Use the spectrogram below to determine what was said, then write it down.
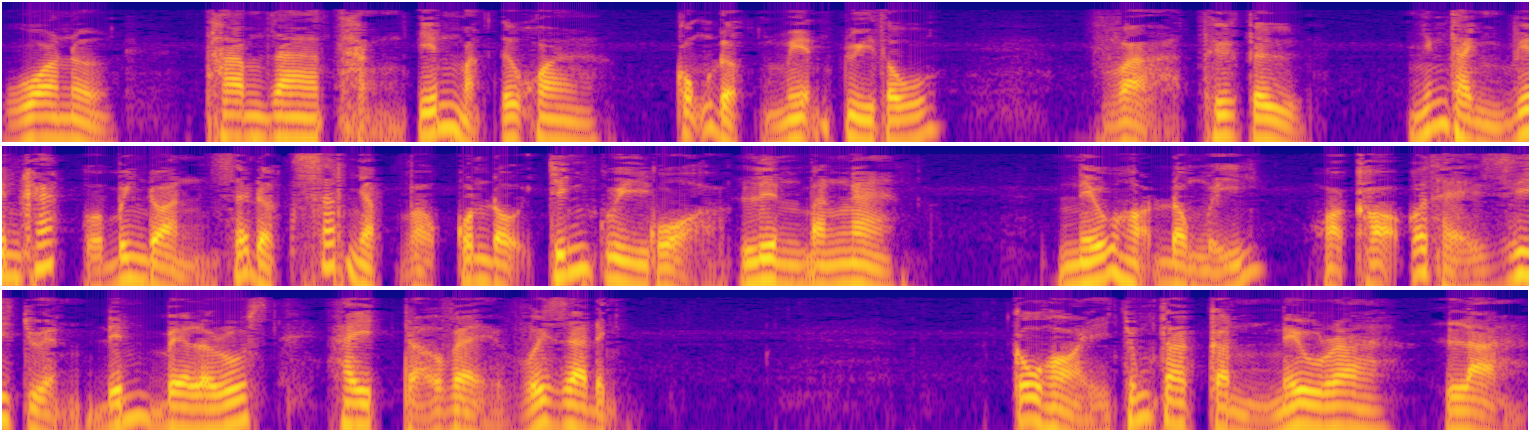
Warner tham gia thẳng tiến mặt tư khoa cũng được miễn truy tố. Và thứ tư, những thành viên khác của binh đoàn sẽ được sát nhập vào quân đội chính quy của Liên bang Nga. Nếu họ đồng ý, hoặc họ có thể di chuyển đến Belarus hay trở về với gia đình. Câu hỏi chúng ta cần nêu ra là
